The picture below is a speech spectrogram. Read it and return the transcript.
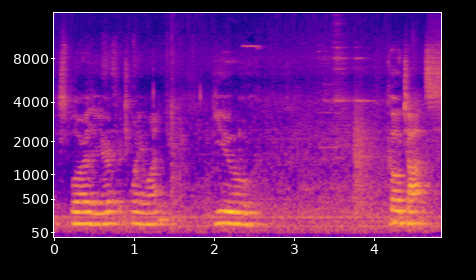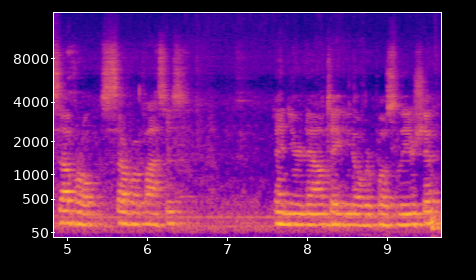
Explorer of the Year for 21. You co-taught several, several classes, and you're now taking over post leadership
